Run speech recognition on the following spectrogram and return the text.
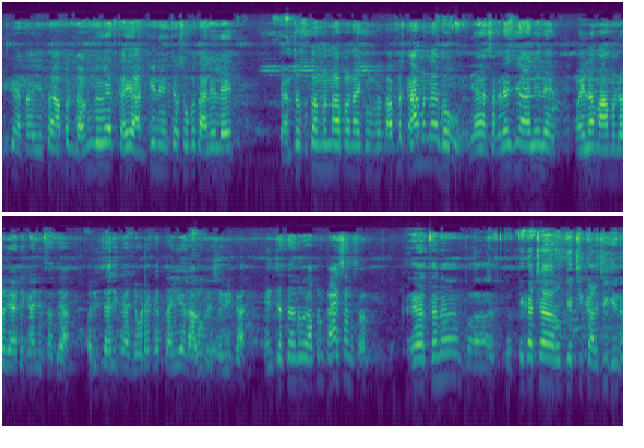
ठीक आहे आता येतं आपण जाणून घेऊयात. काही आणखीन यांच्यासोबत आलेले आहेत. त्यांचं सुद्धा म्हणणं आपण ऐकून घेतो आपलं काय म्हणणं आहे भाऊ? या सगळ्या जे आलेले आहेत महिला महामंडळ या ठिकाणी सध्या परिचारिका जेवढ्या का ताई आहेत आरोग्य सेविका यांच्या संदर्भात आपण काय सांगसाल? खऱ्या अर्थानं ब- प्रत्येकाच्या आरोग्याची काळजी घेणं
